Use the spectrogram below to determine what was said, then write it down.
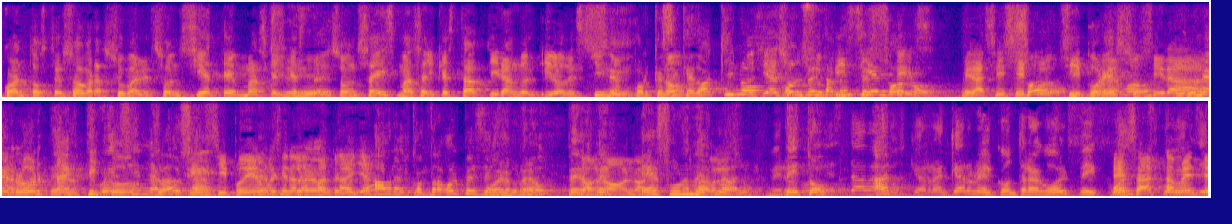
¿Cuántos te sobra? Súbale, son siete más que el que está, son seis más el que está tirando el tiro de esquina. Sí, porque ¿no? se quedó Aquino Entonces ya son suficientes. solo. Mira, si, si, Solo. po- Sí, si por eso. ir a. Un error táctico. Claro, cosa. Si, si pudiéramos ir a la pantalla. Ahora, el contragolpe es de Bueno, libro, pero, pero No, no, no. es un no, manual. Beto, ¿dónde estaban ah- los que arrancaron el contragolpe? ¿Cuántos Exactamente,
